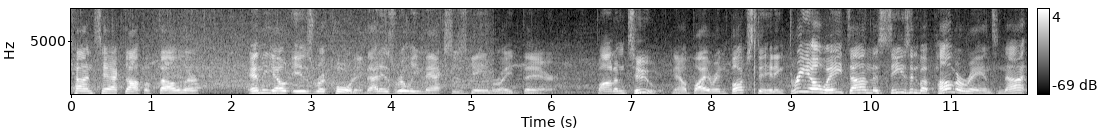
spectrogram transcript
contact off of Fowler, and the out is recorded. That is really Max's game right there. Bottom two. Now Byron Buxton hitting 308 on the season, but Pomeranz not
